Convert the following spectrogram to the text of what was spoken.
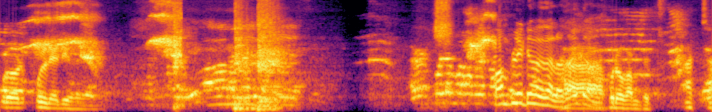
পুরো ফুল রেডি হয়ে যাবে। কমপ্লিট হয়ে গেল তাই তো? হ্যাঁ পুরো কমপ্লিট আচ্ছা।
